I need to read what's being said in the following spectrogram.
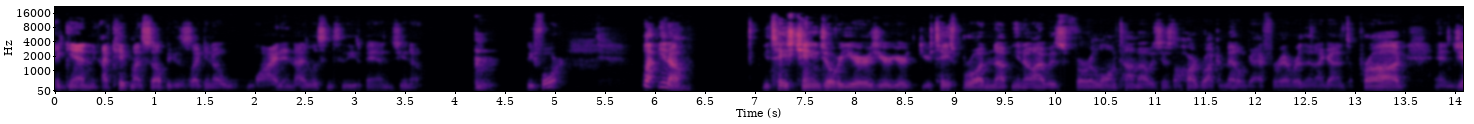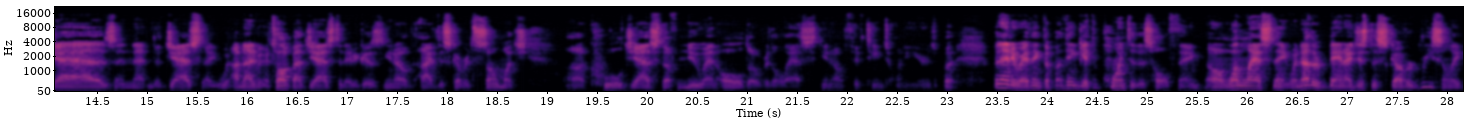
again, I kick myself because it's like, you know, why didn't I listen to these bands, you know, before? But you know, your taste change over years. Your your your taste broaden up. You know, I was for a long time I was just a hard rock and metal guy forever. Then I got into prog and jazz and that the jazz thing. I'm not even to talk about jazz today because you know I've discovered so much uh, cool jazz stuff, new and old, over the last you know 15, 20 years. But but anyway, I think the, I think you get the point of this whole thing. Oh, one last thing. Another band I just discovered recently,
